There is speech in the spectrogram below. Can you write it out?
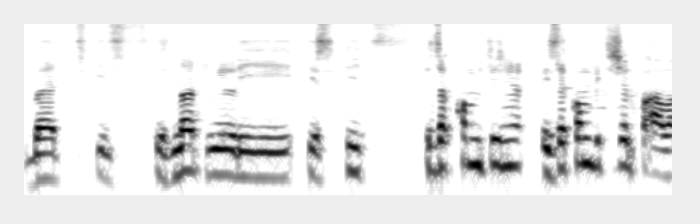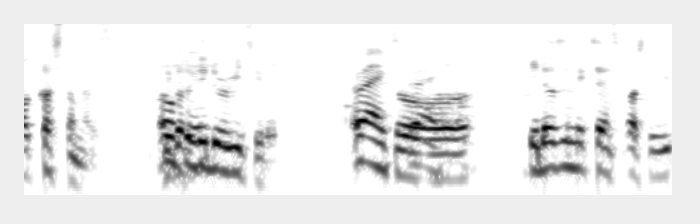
but it's it's not really it's it's it's a competition it's a competition for our customers because Okay. they do retail. right. So right. it doesn't make sense for us to re-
